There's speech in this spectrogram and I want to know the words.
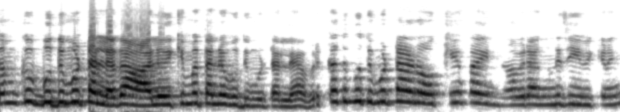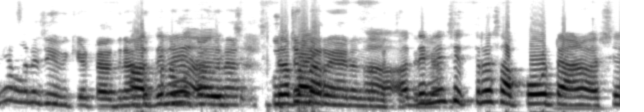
നമുക്ക് ബുദ്ധിമുട്ടല്ലേ അത് ആലോചിക്കുമ്പോ തന്നെ ബുദ്ധിമുട്ടല്ലേ? അവർക്ക് അത് ബുദ്ധിമുട്ടാണ് ഓക്കെ ഫൈൻ അവർ അങ്ങനെ ജീവിക്കണമെങ്കിൽ അങ്ങനെ ജീവിക്കട്ടെ. അതിന് ചിത്ര. അതിന് സപ്പോർട്ടാണ്. പക്ഷെ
